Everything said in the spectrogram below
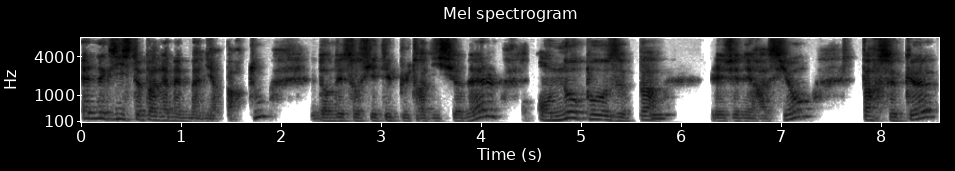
Elle n'existe pas de la même manière partout. Dans des sociétés plus traditionnelles, on n'oppose pas les générations parce que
